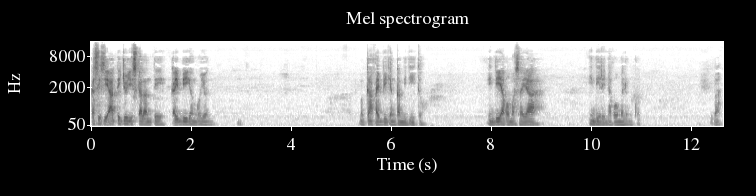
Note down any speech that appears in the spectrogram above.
Kasi si Ate Joy Escalante, kaibigan ko yun. Magkakaibigan kami dito. Hindi ako masaya, hindi rin ako malungkot. Diba?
